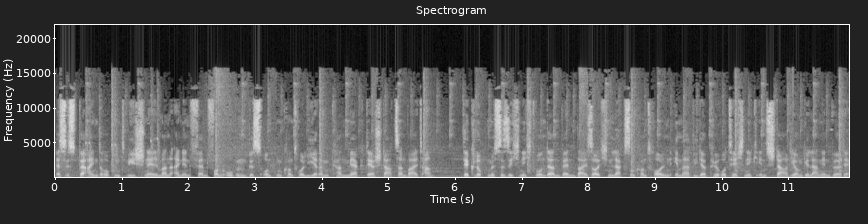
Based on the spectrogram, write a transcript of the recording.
Es ist beeindruckend, wie schnell man einen Fan von oben bis unten kontrollieren kann, merkt der Staatsanwalt an. Der Club müsse sich nicht wundern, wenn bei solchen laxen Kontrollen immer wieder Pyrotechnik ins Stadion gelangen würde.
